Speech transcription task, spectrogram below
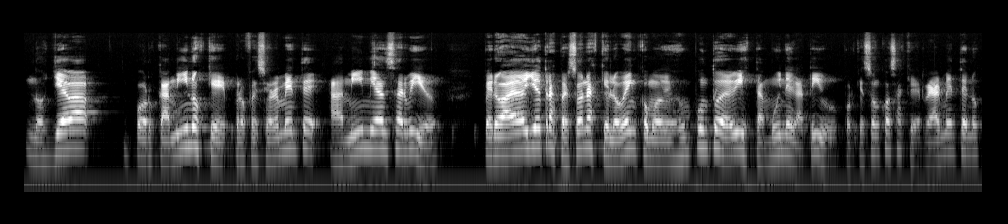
nos lleva por caminos que profesionalmente a mí me han servido, pero hay otras personas que lo ven como desde un punto de vista muy negativo, porque son cosas que realmente no,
